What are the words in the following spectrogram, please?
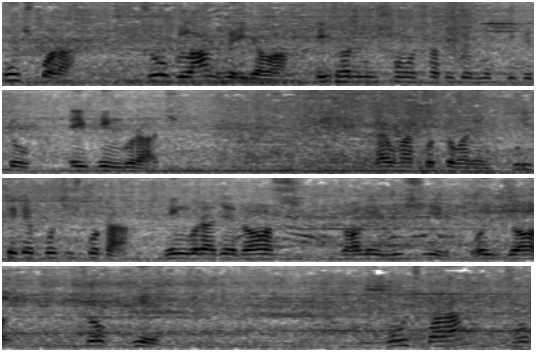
কুঁচ পড়া, চোখ লাল হয়ে যাওয়া, এই ধরনের সমস্যা থেকে মুক্তি পেত এই ভিঙ্গরাজ। ব্যবহার করতে পারেন কুড়ি থেকে পঁচিশ ফোঁটা। ভিঙ্গরাজের রস জলে মিশিয়ে ওই জল চোখ ধুয়ে পুঁজ পড়া, চোখ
